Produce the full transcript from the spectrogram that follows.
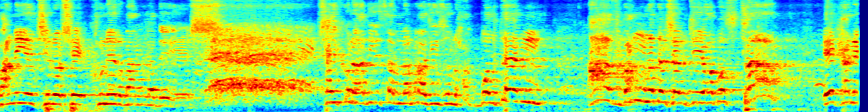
বানিয়েছিল সে খুনের বাংলাদেশ। আল্লাহ আজিজুল হক বলতেন, আজ বাংলাদেশের যে অবস্থা, এখানে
